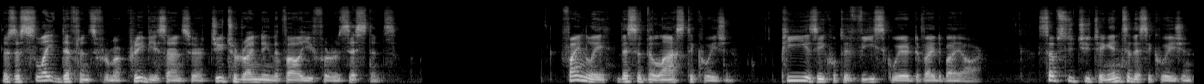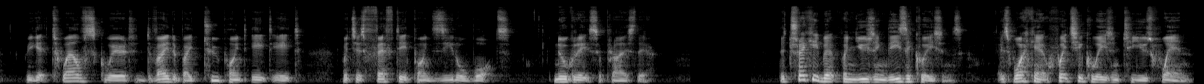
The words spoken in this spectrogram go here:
There's a slight difference from our previous answer due to rounding the value for resistance. Finally, this is the last equation. P is equal to V squared divided by R. Substituting into this equation, we get 12 squared divided by 2.88, which is 50.0 watts. No great surprise there. The tricky bit when using these equations is working out which equation to use when,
